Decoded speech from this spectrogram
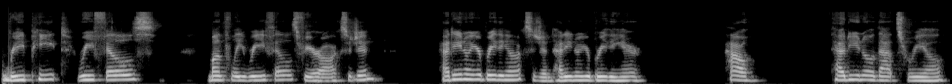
repeat refills, monthly refills for your oxygen. How do you know you're breathing oxygen? How do you know you're breathing air? How? How do you know that's real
